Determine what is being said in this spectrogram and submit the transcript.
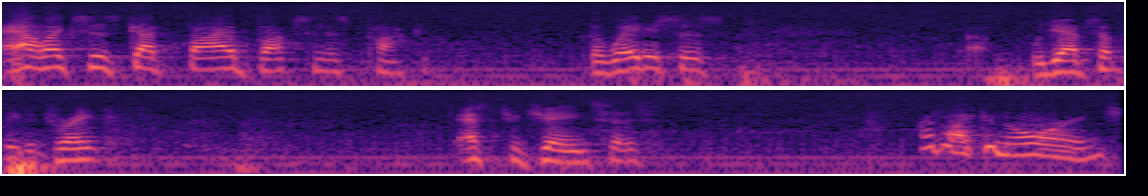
Alex has got five bucks in his pocket. The waiter says, uh, Would you have something to drink? Esther Jane says, I'd like an orange.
